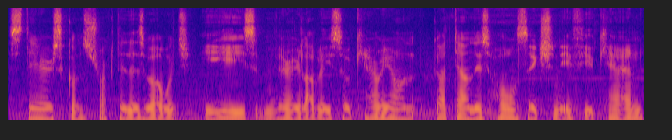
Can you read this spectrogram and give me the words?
stairs constructed as well, which is very lovely. So carry on, cut down this whole section if you can.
